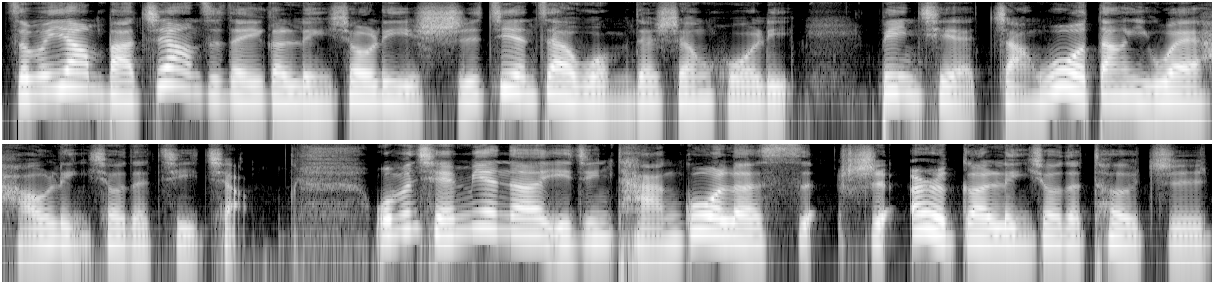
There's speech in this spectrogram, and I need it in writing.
怎么样把这样子的一个领袖力实践在我们的生活里，并且掌握当一位好领袖的技巧。我们前面呢已经谈过了十十二个领袖的特质，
